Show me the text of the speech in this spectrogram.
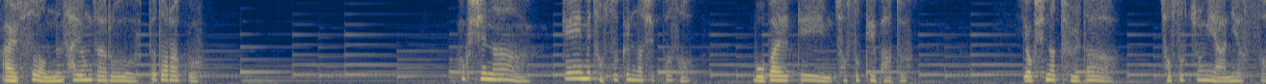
알 수 없는 사용자로 뜨더라고. 혹시나 게임에 접속했나 싶어서 모바일 게임 접속해 봐도 역시나 둘 다 접속 중이 아니었어.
